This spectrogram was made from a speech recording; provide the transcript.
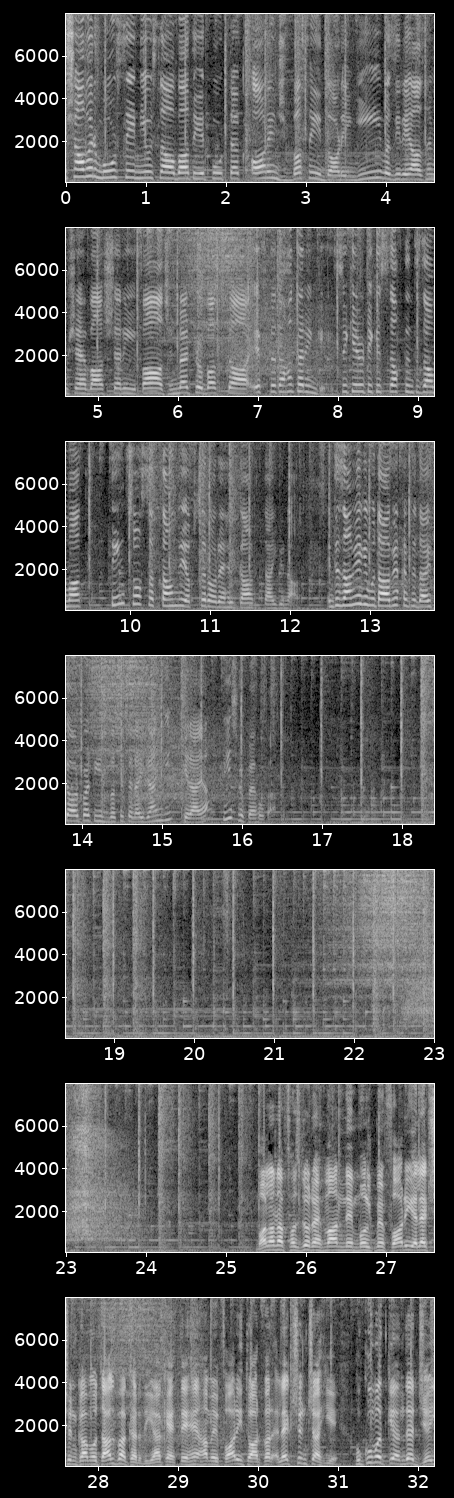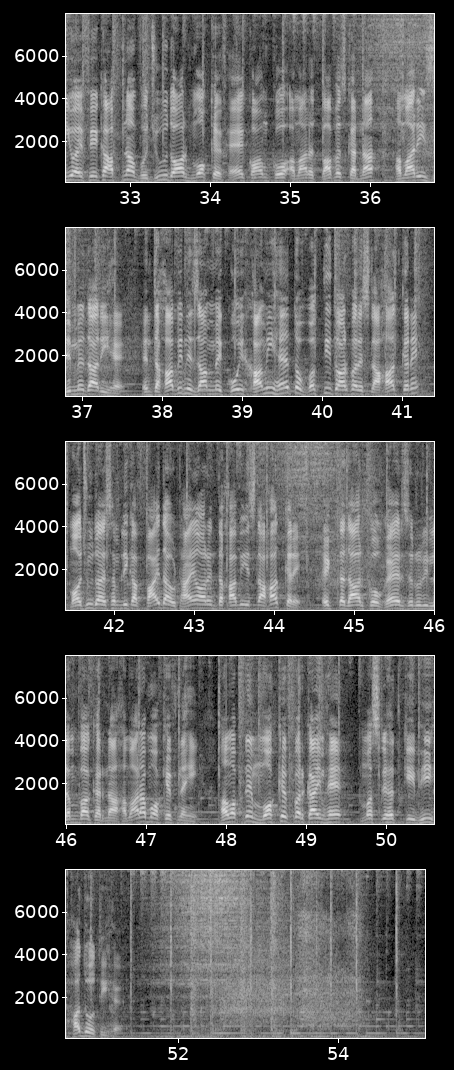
पिशावर मोड़ से न्यू इस्लामाबाद एयरपोर्ट तक ऑरेंज बसें दौड़ेंगी। वज़ीर आज़म शहबाज शरीफ आज मेट्रो बस का इफ्तः करेंगे। सिक्योरिटी के सख्त इंतज़ाम तीन सौ सत्तानवे अफसर और अहलकार तयनात इंतजामिया के मुताबिक इब्तदाई तौर पर तीस बसें चलाई जाएँगी। किराया तीस रुपये होगा। मौलाना फजल रहमान ने मुल्क में फौरी इलेक्शन का मुतालबा कर दिया। कहते हैं, हमें फौरी तौर पर इलेक्शन चाहिए। हुकूमत के अंदर जे यू एफ़ ए का अपना वजूद और मौकफ है। कौम को अमारत वापस करना हमारी ज़िम्मेदारी है। इंतबी निज़ाम में कोई खामी है तो वक्ती तौर पर असलाहत करें, मौजूदा असम्बली का फ़ायदा उठाएँ और इंतबी असलाहत करें। इकतदार को गैर ज़रूरी लंबा करना हमारा मौकफ नहीं। हम अपने मौकफ पर कायम हैं, मसलहत की भी हद होती है।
